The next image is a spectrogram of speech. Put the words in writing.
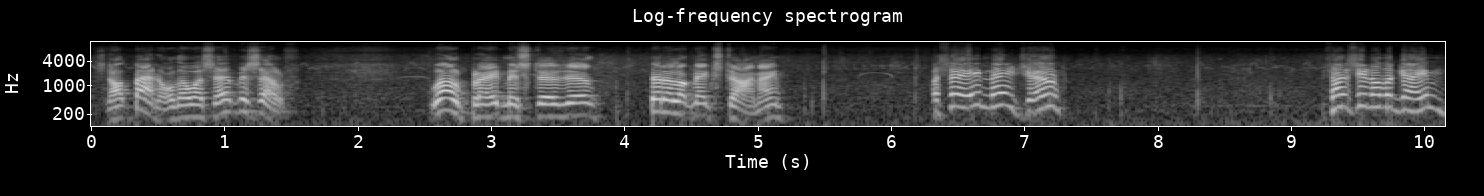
It's not bad, although I say it myself. Well played, Mr. Uh, better luck next time, eh? I say, Major. Fancy another game?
